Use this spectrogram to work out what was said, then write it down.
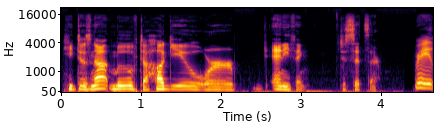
He does not move to hug you or anything. Just sits there. Ray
